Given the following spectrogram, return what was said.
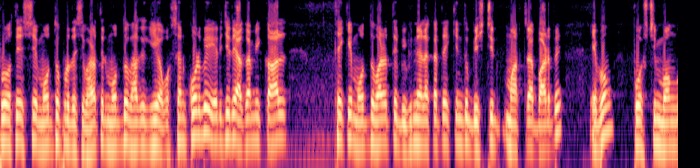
প্রদেশে, মধ্যপ্রদেশে, ভারতের মধ্যভাগে গিয়ে অবস্থান করবে। এর জেরে আগামীকাল থেকে মধ্য ভারতের বিভিন্ন এলাকাতে কিন্তু বৃষ্টির মাত্রা বাড়বে এবং পশ্চিমবঙ্গ,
